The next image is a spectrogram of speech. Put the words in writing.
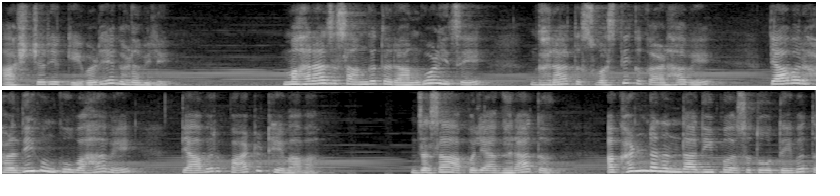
आश्चर्य केवढे घडविले. महाराज सांगत रांगोळीचे घरात स्वस्तिक काढावे त्यावर हळदी कुंकू वहावे त्यावर पाट ठेवावा. जसा आपल्या घरात अखंड नंदादीप असतो तेवत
